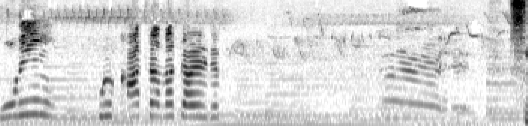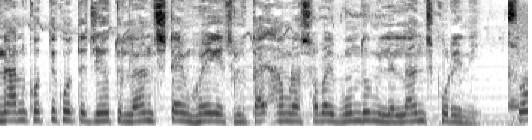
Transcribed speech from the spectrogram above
শরীর পুরো কাঁচা কাঁচা হয়ে যেত স্নান করতে করতে যেহেতু লাঞ্চ টাইম হয়ে গেছিল তাই আমরা সবাই বন্ধু মিলে লাঞ্চ করে নিই। তো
